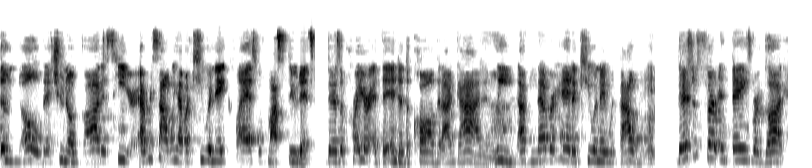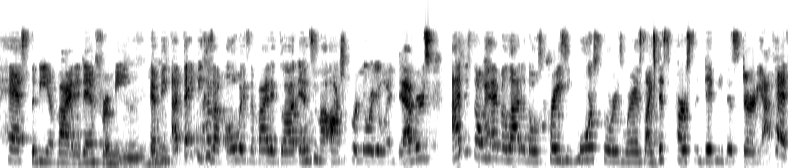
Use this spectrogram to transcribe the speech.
them know that you know God is here. Every time we have a Q&A class with my students, there's a prayer at the end of the call that I guide and lead. I've never had a Q&A without it. There's just certain things where God has to be invited in for me. Mhm. And be, I think because I've always invited God into my entrepreneurial endeavors, I just don't have a lot of those crazy war stories where it's like this person did me this dirty. I've had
